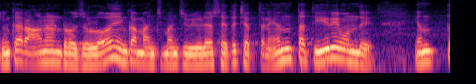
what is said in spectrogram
ఇంకా రానున్న రోజుల్లో ఇంకా మంచి మంచి వీడియోస్ అయితే చెప్తాను. ఎంత థీరీ ఉంది ఎంత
